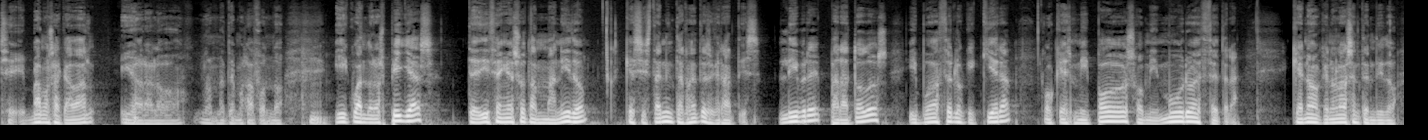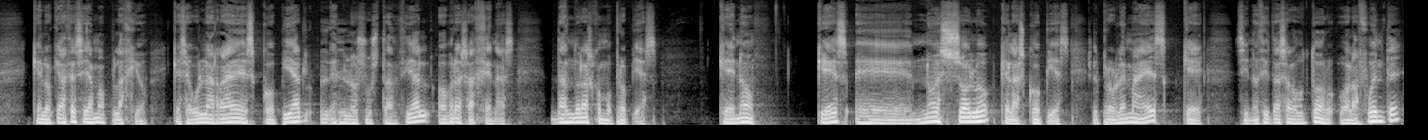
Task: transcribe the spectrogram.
Sí, vamos a acabar y ahora lo, nos metemos a fondo. Y cuando los pillas, te dicen eso tan manido que si está en internet es gratis, libre para todos y puedo hacer lo que quiera, o que es mi post o mi muro, etcétera. Que no, que no lo has entendido. Que lo que hace se llama plagio, que según la RAE es copiar en lo sustancial obras ajenas, dándolas como propias. Que no, que es eh, no es solo que las copies. El problema es que si no citas al autor o a la fuente,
